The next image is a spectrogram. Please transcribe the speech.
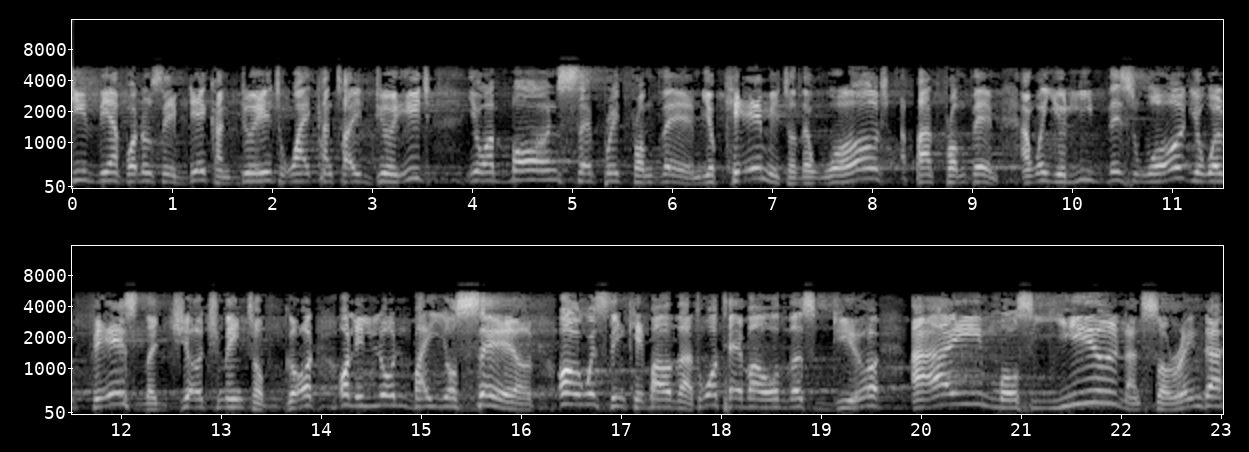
ye therefore. Don't say, if they can do it, why can't I do it? You are born separate from them. You came into the world apart from them. And when you leave this world, you will face the judgment of God all alone by yourself. Always think about that. Whatever others do, I must yield and surrender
